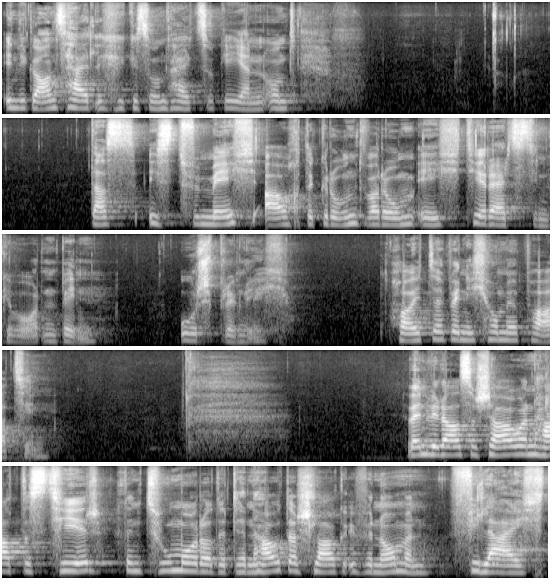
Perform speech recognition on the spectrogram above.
in die ganzheitliche Gesundheit zu gehen. Und das ist für mich auch der Grund, warum ich Tierärztin geworden bin, ursprünglich. Heute bin ich Homöopathin. Wenn wir also schauen, hat das Tier den Tumor oder den Hautausschlag übernommen? Vielleicht.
